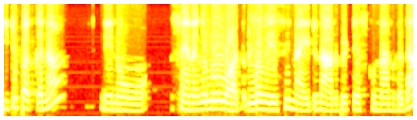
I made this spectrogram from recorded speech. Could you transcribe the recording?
ఇటు పక్కన నేను శనగలు వాటర్లో వేసి నైట్ నానబెట్టేసుకున్నాను కదా.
